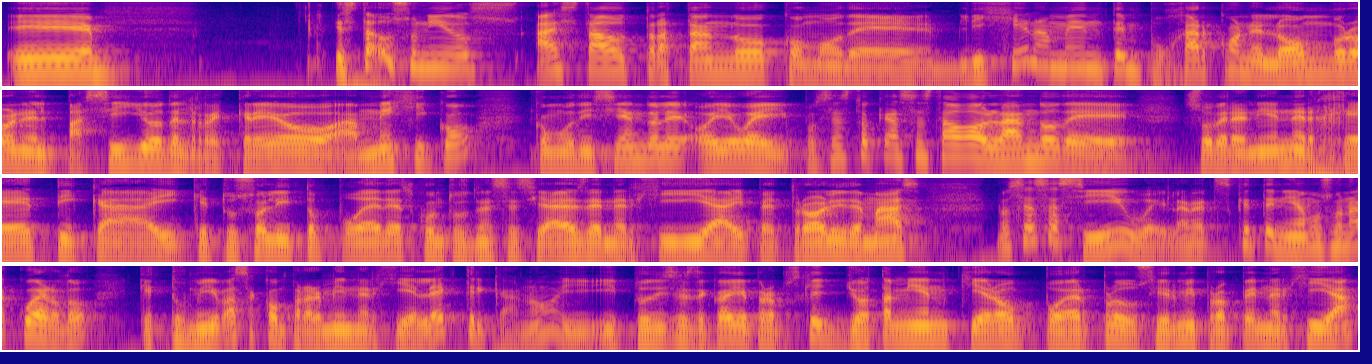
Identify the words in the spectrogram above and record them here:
Eh, Estados Unidos ha estado tratando como de ligeramente empujar con el hombro en el pasillo del recreo a México, como diciéndole, oye, güey, pues esto que has estado hablando de soberanía energética y que tú solito puedes con tus necesidades de energía y petróleo y demás, no seas así, güey. La neta es que teníamos un acuerdo que tú me ibas a comprar mi energía eléctrica, ¿no? Y, tú dices de que, oye, pero pues que yo también quiero poder producir mi propia energía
